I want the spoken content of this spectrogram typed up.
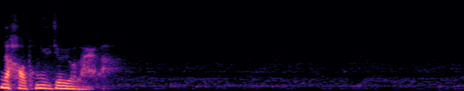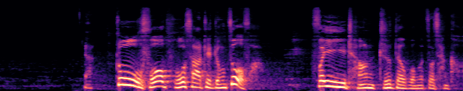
那好朋友就又来了。诸佛菩萨这种做法，非常值得我们做参考。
